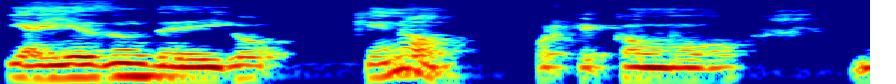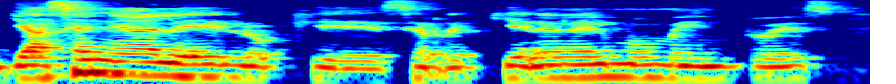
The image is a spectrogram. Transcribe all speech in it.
Y ahí es donde digo que no, porque como ya señalé, lo que se requiere en el momento es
